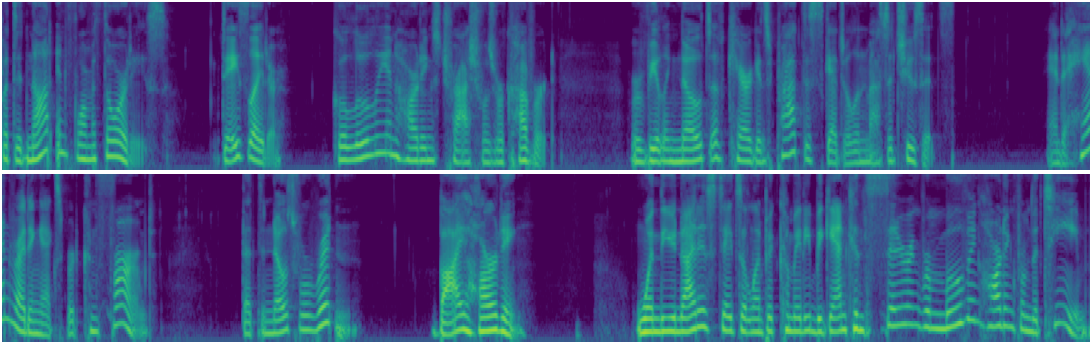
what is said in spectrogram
but did not inform authorities. Days later, Gillooly and Harding's trash was recovered, revealing notes of Kerrigan's practice schedule in Massachusetts. And a handwriting expert confirmed that the notes were written by Harding. When the United States Olympic Committee began considering removing Harding from the team,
